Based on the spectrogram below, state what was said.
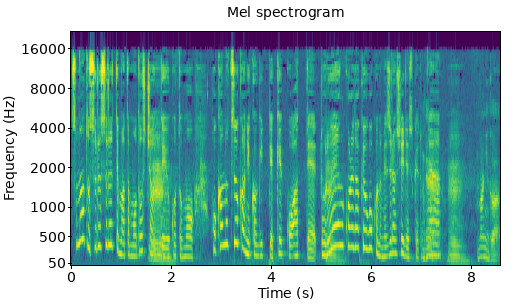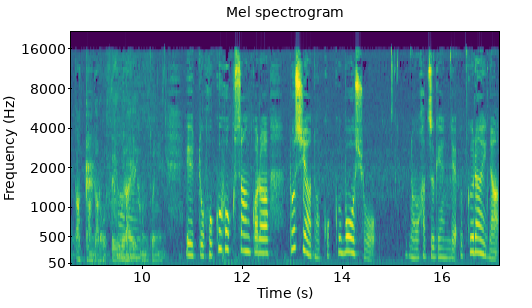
その後スルスルってまた戻しちゃうっていうことも、うん、他の通貨に限って結構あってドル円これだけ動くの珍しいですけどね。ね、うん、何があったんだろうっていうぐらい、はい、本当に。えっ、ー、と北北さんからロシアの国防省の発言でウクライナ、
